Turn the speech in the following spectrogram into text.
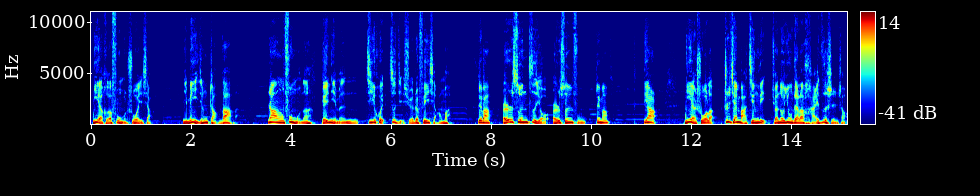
你也和父母说一下，你们已经长大了，让父母呢给你们机会自己学着飞翔吧，对吧？儿孙自有儿孙福，对吗？第二。你也说了，之前把精力全都用在了孩子身上，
